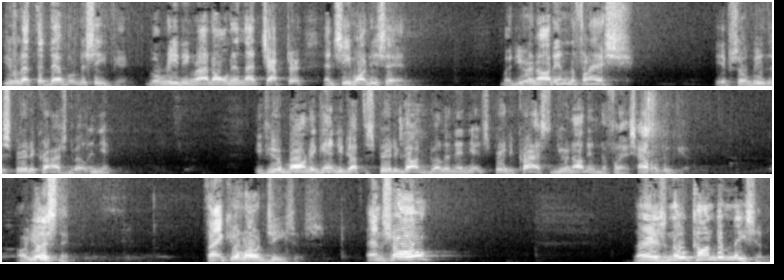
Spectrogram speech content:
you'll let the devil deceive you. Go reading right on in that chapter and see what he said. But you're not in the flesh, if so be the Spirit of Christ dwell in you. If you're born again, you got the Spirit of God dwelling in you, the Spirit of Christ, and you're not in the flesh. Hallelujah. Are you listening? Thank you, Lord Jesus. And so, there is no condemnation.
